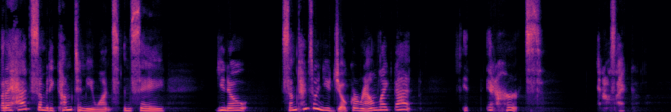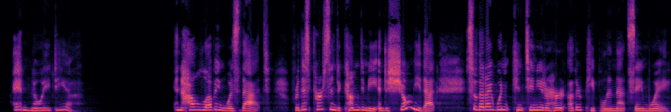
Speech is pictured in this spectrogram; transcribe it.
But I had somebody come to me once and say, you know, sometimes when you joke around like that, it, it hurts. And I was like, I had no idea. And how loving was that for this person to come to me and to show me that so that I wouldn't continue to hurt other people in that same way.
